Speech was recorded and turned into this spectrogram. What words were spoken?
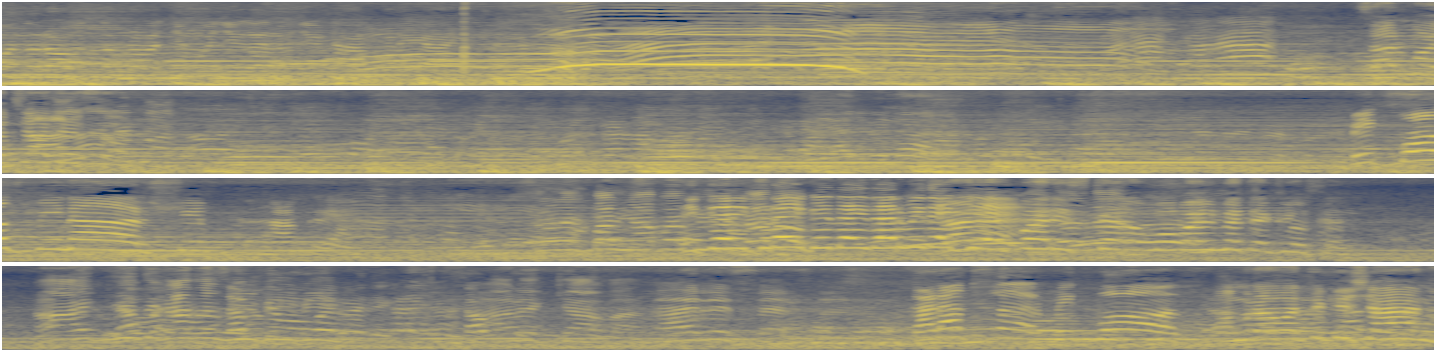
मनोराव उत्तमरावजी मुंजीकरजी ठाकरे आहे सर मज़ा दे sir Bigg Boss winner Shiv Thackeray इकडे इकडे इधर भी सर एक देखिए बार इसके मोबाइल में देख लो सर अरे सर सर कड़क सर बिग बॉस अमरावती की शान।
